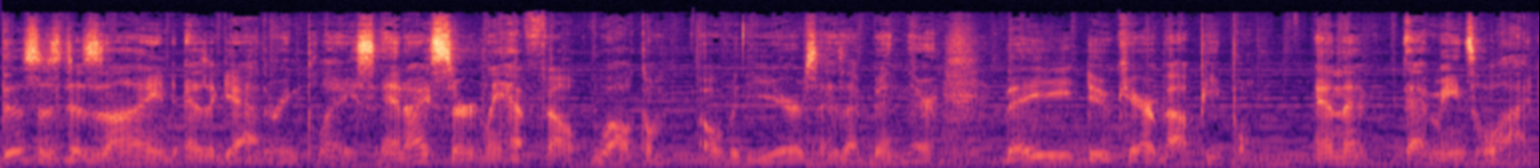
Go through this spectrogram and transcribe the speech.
This is designed as a gathering place, and I certainly have felt welcome over the years as I've been there. They do care about people, and that, that means a lot.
